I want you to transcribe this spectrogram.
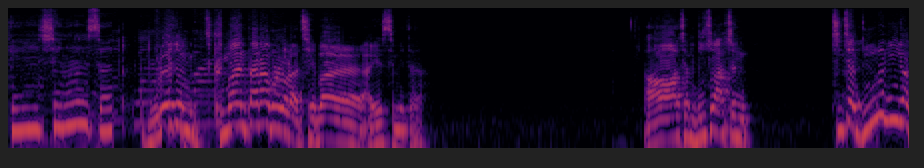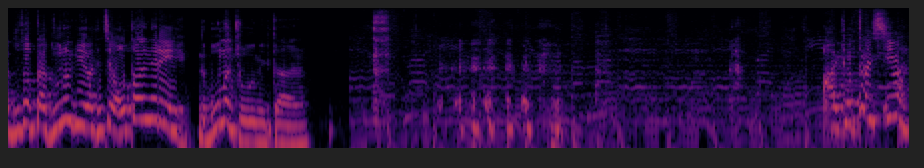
기신했어 노래 좀 그만 따라 불러라 제발 알겠습니다. 아 참 무서워 아, 전 진짜 누르기가 무섭다 누르기가 대체 어떤 일이 근데 몸은 좋음 일단 아 곁털 씨발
